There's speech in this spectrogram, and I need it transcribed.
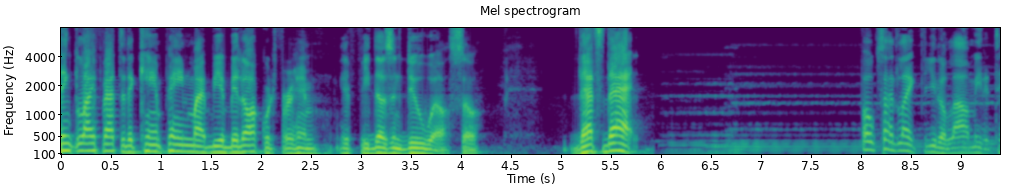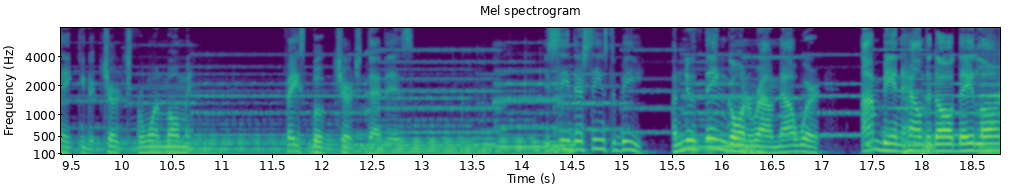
think life after the campaign might be a bit awkward for him if he doesn't do well. So that's that. Folks, I'd like for you to allow me to take you to church for one moment. Facebook church, that is. You see, there seems to be a new thing going around now where I'm being hounded all day long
